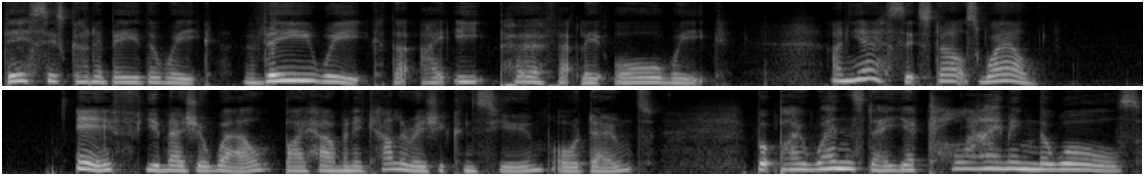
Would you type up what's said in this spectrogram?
This is going to be the week, the week that I eat perfectly all week. And yes, it starts well. If you measure well by how many calories you consume or don't, but by Wednesday you're climbing the walls,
